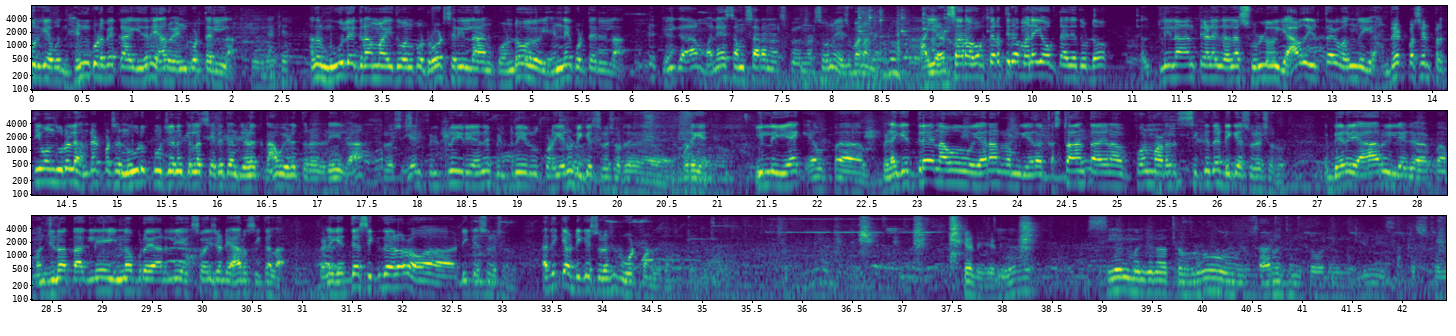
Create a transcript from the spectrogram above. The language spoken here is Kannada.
ಊರಿಗೆ ಒಂದು ಹೆಣ್ಣು ಕೊಡಬೇಕಾಗಿದ್ರೆ ಯಾರು ಹೆಣ್ಣು ಕೊಡ್ತಾ ಇರಲಿಲ್ಲ. ಯಾಕೆ? ಅಂದ್ರೆ ಮೂಲೆ ಗ್ರಾಮ ಇದು ಅನ್ಕೊಂಡು ರೋಡ್ ಸರಿ ಇಲ್ಲ ಅನ್ಕೊಂಡು ಹೆಣ್ಣೆ ಕೊಡ್ತಾ ಇರಲಿಲ್ಲ. ಈಗ ಮನೆ ಸಂಸಾರ ನಡೆಸ್ಬೇಕು ನಡೆಸೋನು ಯಜಮಾನನೇ. ಆ ಎರಡ್ ಸಾವಿರ ಹೋಗ್ತಾ ಇರ್ತೀರಾ ಮನೆಗೆ ಹೋಗ್ತಾ ಇದೆ ದುಡ್ಡು? ತಲುಪಲಿಲ್ಲ ಅಂತ ಹೇಳಿದ್ರೆಲ್ಲ ಸುಳ್ಳು. ಯಾವ್ದು ಇರ್ತವೆ ಒಂದು ಹಂಡ್ರೆಡ್ ಪರ್ಸೆಂಟ್ ಪ್ರತಿ ಒಂದು ಊರಲ್ಲಿ ಹಂಡ್ರೆಡ್ ಪರ್ಸೆಂಟ್ ನೂರಕ್ಕೆ ನೂರು ಜನಕ್ಕೆಲ್ಲ ಸೇರಿದೆ ಅಂತ ಹೇಳಕ್ ನಾವು ಹೇಳ್ತಾರೆ ಇಲ್ಲ. ಏನು ಫಿಲ್ಟರ್ ನೀರು ಅಂದರೆ ಫಿಲ್ಟರ್ ನೀರು ಕೊಡಗೇನು ಡಿ ಕೆ ಸುರೇಶ್ ಅವ್ರದ್ದು ಕೊಡುಗೆ? ಇಲ್ಲಿ ಯಾಕೆ ಬೆಳಗ್ಗೆದ್ರೆ ನಾವು ಯಾರು ನಮ್ಗೆ ಏನೋ ಕಷ್ಟ ಅಂತ ಏನೋ ಫೋನ್ ಮಾಡಿದ್ರೆ ಸಿಕ್ಕಿದೆ ಡಿ ಕೆ ಸುರೇಶ್ ಅವರು. ಬೇರೆ ಯಾರು ಇಲ್ಲಿ ಮಂಜುನಾಥ್ ಆಗಲಿ, ಇನ್ನೊಬ್ರು ಯಾರಲ್ಲಿ ಎಕ್ಸ್ ವೈ ಜೆಡ್ ಯಾರು ಸಿಕ್ಕಲ್ಲ. ಬೆಳಗ್ಗೆ ಎದ್ದೇ ಸಿಕ್ಕದವರು ಡಿ ಕೆ ಸುರೇಶ್ ಅವರು. ಅದಕ್ಕೆ ಅವ್ರು ಡಿ ಕೆ ಸುರೇಶ್ ವೋಟ್ ಮಾಡಬೇಕು ಹೇಳಿ ಹೇಳಿ. ಸಿ ಎನ್ ಮಂಜುನಾಥ್ ಅವರು ಸಾರ್ವಜನಿಕ ವಲಯದಲ್ಲಿ ಸಾಕಷ್ಟು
